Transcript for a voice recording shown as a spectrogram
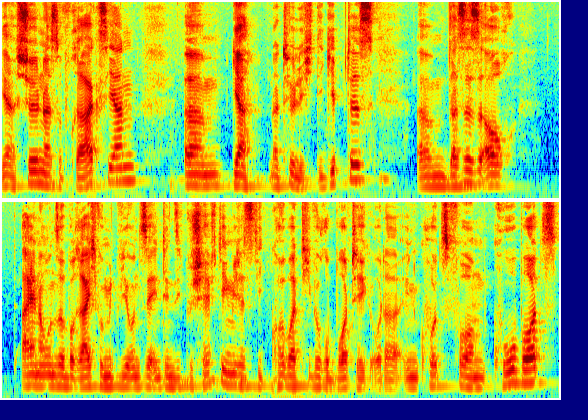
Ja, schön, dass du fragst, Jan. Ähm, ja, natürlich, die gibt es. Ähm, das ist auch einer unserer Bereiche, womit wir uns sehr intensiv beschäftigen, das ist die kooperative Robotik oder in Kurzform Cobots.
